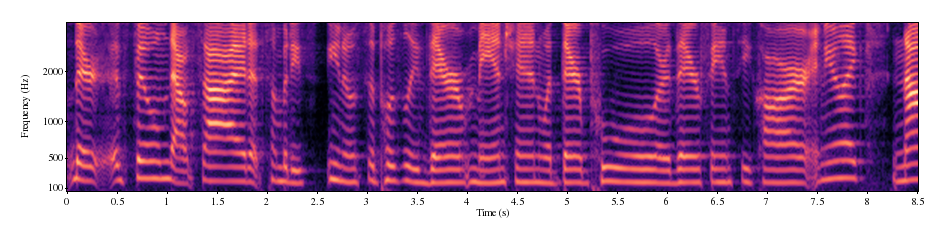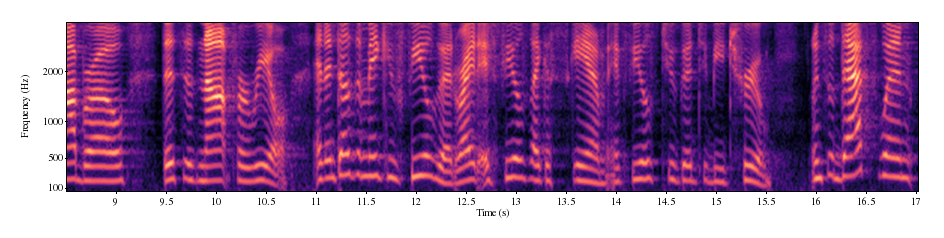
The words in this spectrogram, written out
they're filmed outside at somebody's, you know, supposedly their mansion with their pool or their fancy car. And you're like, nah, bro, this is not for real. And it doesn't make you feel good, right? It feels like a scam. It feels too good to be true. And so that's when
